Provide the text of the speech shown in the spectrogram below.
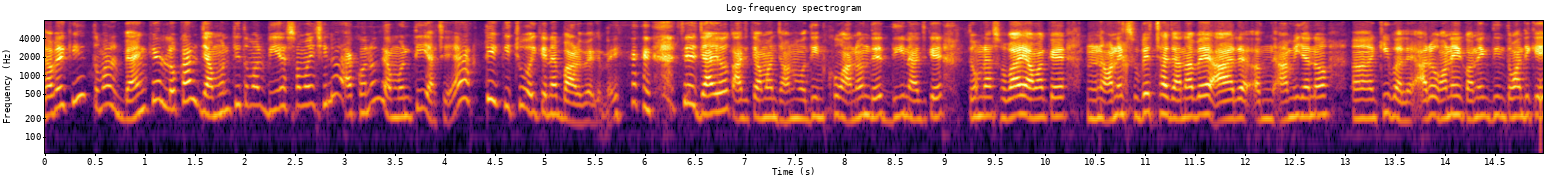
তবে কি, তোমার ব্যাংকের লোকাল যেমনটি তোমার বিয়ের সময় ছিল এখনও তেমনটি আছে। একটি কিছু ওইখানে বাড়বে নেই সে যাই হোক, আজকে আমার জন্মদিন, খুব আনন্দের দিন আজকে। তোমরা সবাই আমাকে অনেক শুভেচ্ছা জানাবে। আর আমি যেন কি বলে আরও অনেক অনেক দিন তোমাদেরকে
